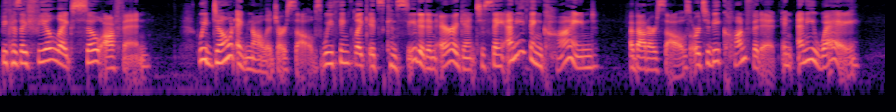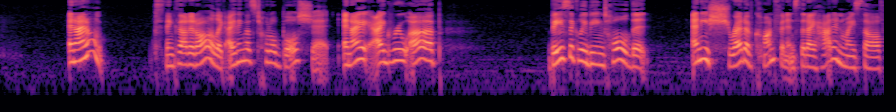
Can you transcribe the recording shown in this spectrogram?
Because I feel like so often we don't acknowledge ourselves. We think like it's conceited and arrogant to say anything kind about ourselves or to be confident in any way. And I don't think that at all. Like I think that's total bullshit. And I I grew up basically being told that any shred of confidence that I had in myself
